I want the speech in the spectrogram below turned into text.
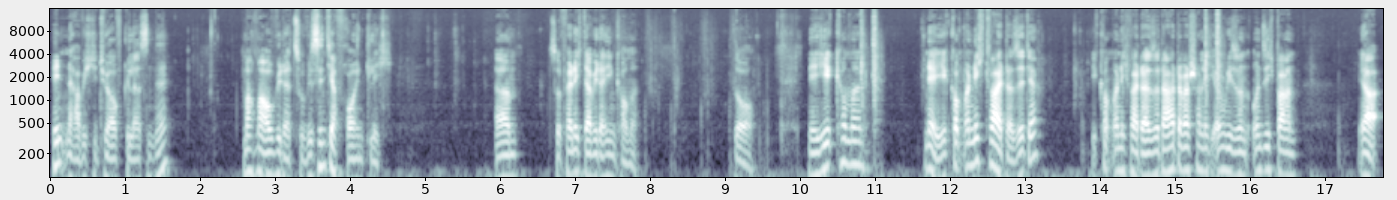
Hinten habe ich die Tür aufgelassen, ne? Mach mal auch wieder zu. Wir sind ja freundlich. Ähm, sofern ich da wieder hinkomme. So. Ne, hier kann man... Ne, hier kommt man nicht weiter, seht ihr? Hier kommt man nicht weiter. Also da hat er wahrscheinlich irgendwie so einen unsichtbaren... Ja,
